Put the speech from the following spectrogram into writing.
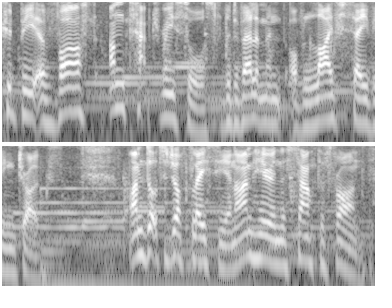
could be a vast untapped resource for the development of life-saving drugs. I'm Dr. Geoff Lacey and I'm here in the south of France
